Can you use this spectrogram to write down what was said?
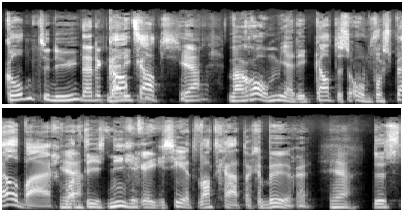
continu Naar de die kat. Ja. Waarom? Ja, die kat is onvoorspelbaar, Ja. want die is niet geregisseerd. Wat gaat er gebeuren? Ja. Dus,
